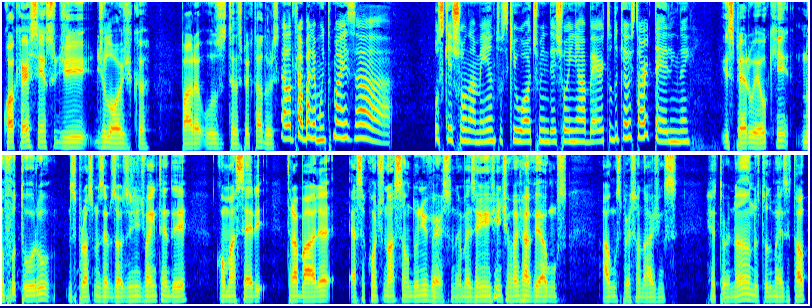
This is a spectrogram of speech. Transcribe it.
qualquer senso de, de lógica para os telespectadores. Ela trabalha muito mais a, os questionamentos que o Watchmen deixou em aberto do que o storytelling, né? Espero eu que no futuro, nos próximos episódios, a gente vai entender como a série trabalha essa continuação do universo, né? Mas a gente vai já ver alguns, alguns personagens retornando, tudo mais e tal.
